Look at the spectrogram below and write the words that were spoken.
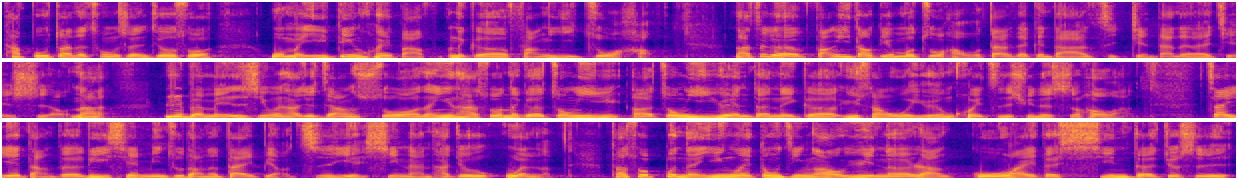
他不断的重申，就是说，我们一定会把那个防疫做好。那这个防疫到底有没有做好？我待会再跟大家简单的来解释哦。那日本每日新闻他就这样说，那因为他说那个中医呃中医院的那个预算委员会咨询的时候啊，在野党的立宪民主党的代表枝野信男他就问了。他说：“不能因为东京奥运呢，让国外的新的就是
